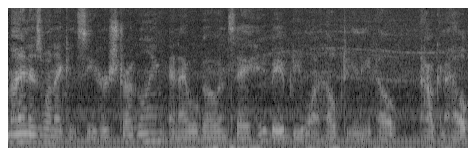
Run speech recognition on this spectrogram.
Mine is when I can see her struggling and I will go and say, Hey babe, do you want help? Do you need help? How can I help?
